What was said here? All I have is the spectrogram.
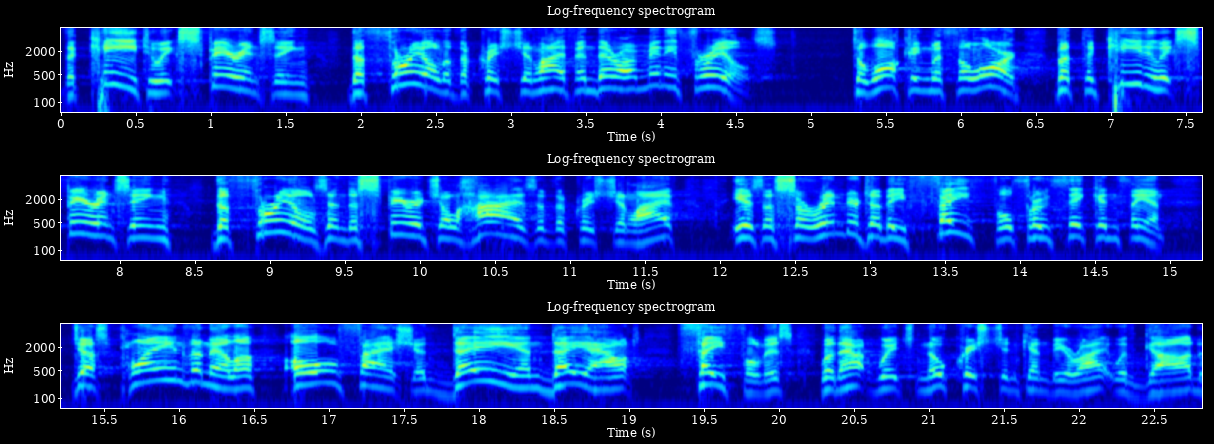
the key to experiencing the thrill of the Christian life, and there are many thrills to walking with the Lord, but the key to experiencing the thrills and the spiritual highs of the Christian life is a surrender to be faithful through thick and thin. Just plain vanilla, old fashioned, day in, day out faithfulness, without which no Christian can be right with God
